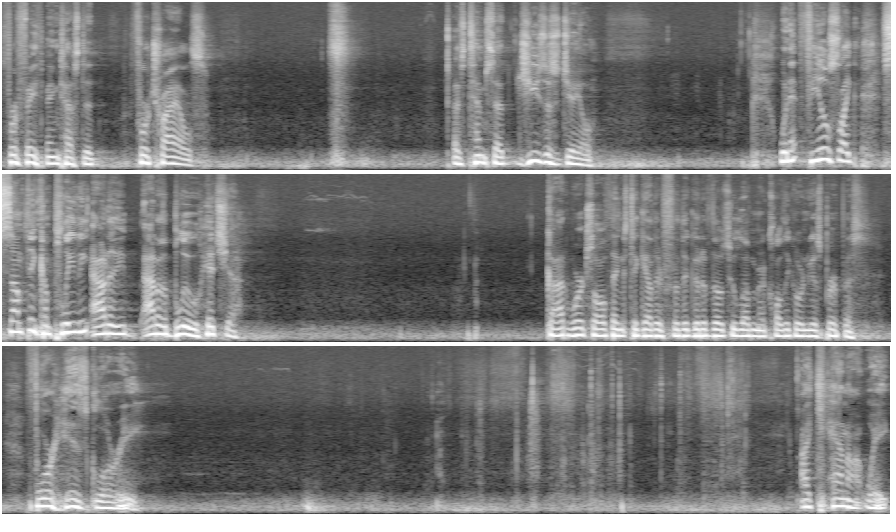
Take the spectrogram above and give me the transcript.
for faith being tested, for trials? As Tim said, Jesus jail when it feels like something completely out of the, out of the blue hits you. God works all things together for the good of those who love him and are called according to his purpose, for his glory. I cannot wait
